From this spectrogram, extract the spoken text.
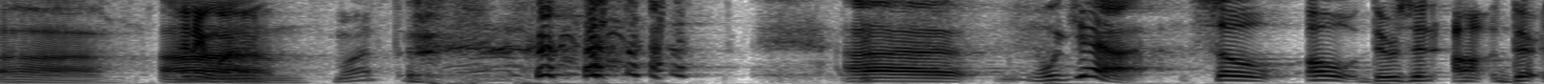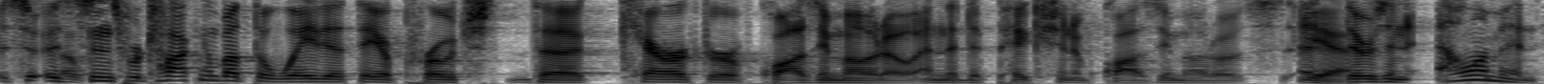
Uh, anyway, um, what? Well, yeah. So Oh, there's an uh, there, so, since we're talking about the way that they approached the character of Quasimodo and the depiction of Quasimodo, uh, Yeah. there's an element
